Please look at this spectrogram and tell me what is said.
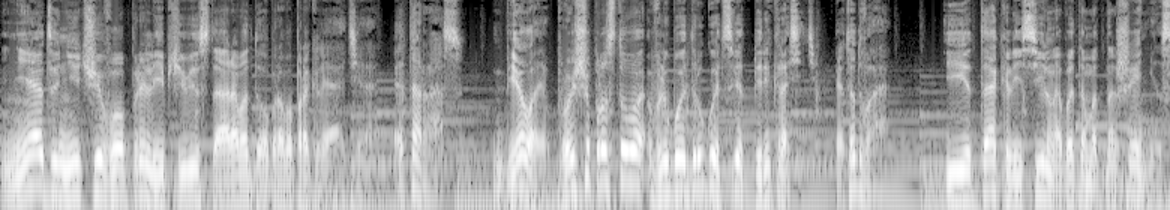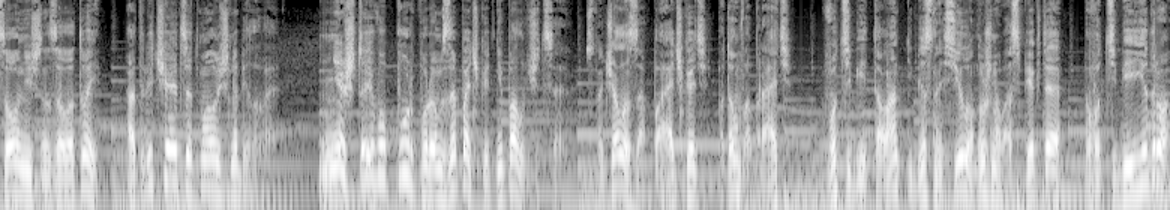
Нет ничего прилипчивее старого доброго проклятия. Это раз. Белое проще простого в любой другой цвет перекрасить. Это два. И так ли сильно в этом отношении солнечно-золотой отличается от молочно-белого? Не что его пурпуром запачкать не получится. Сначала запачкать, потом вобрать. Вот тебе и талант небесной силы нужного аспекта, вот тебе и ядро.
